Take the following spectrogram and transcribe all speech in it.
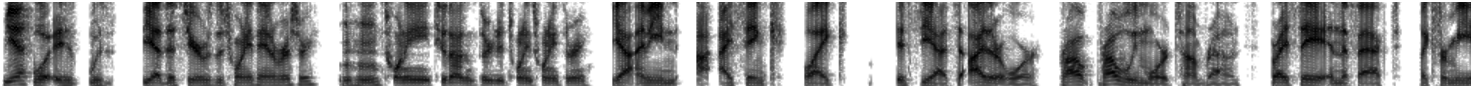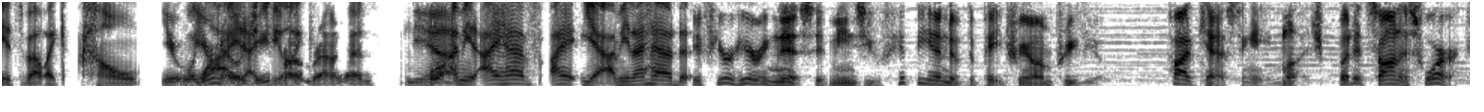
yeah well, it was. Yeah, this year was the 20th anniversary. Mm-hmm. 20, 2003 to 2023. Yeah, I mean, I, I think like it's yeah, it's either or. Prob- probably more Thom Browne, but I say it in the fact like for me, it's about like how. You're, well, you're Wide, an I OG feel Tom like- Brown head. yeah Well, I mean, I have. I yeah, I mean, I had. If you're hearing this, it means you've hit the end of the Patreon preview. Podcasting ain't much, but it's honest work.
